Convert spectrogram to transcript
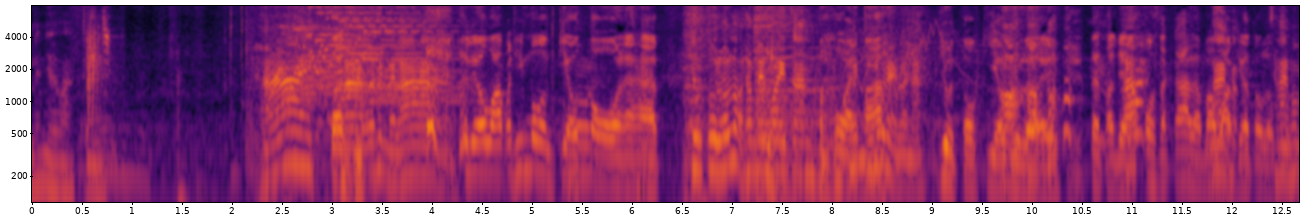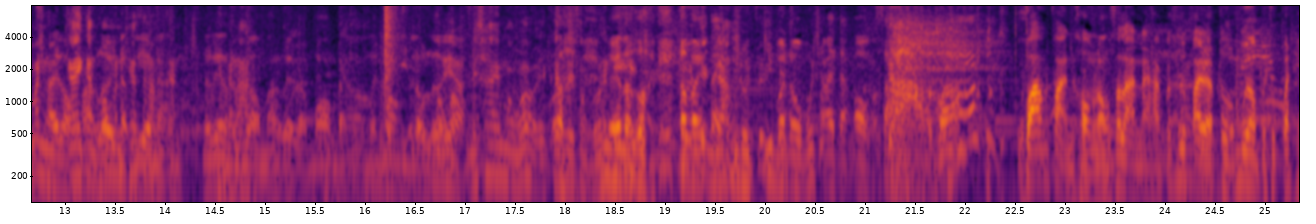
เล่นเยอะมากจริง ใช่ตอนมาแล้วเห็นไหมล่ะจะเรียกว่าวางไปที่เมืองเกียวโตนะครับ เกียวโตแล้วเหรอทำไมไวจังมาไวมากเอกี้อยู่ไหนแล้วนะ อยู่โตเกียวอยู่เลยอ๋อแต่ตอนเนี้ยอะโอซาก้าแล้วมาวางเกียวโตแล้วใช่เพราะมันผู้ชายหล่อใกล้กัมานกเลยเพราะมันนักแค่เรียนสลัอะบกัน นักเรียนเห็นไหมเขาล่ะหล่อมากเลยแล้วมองแบบเหมือนจะกินเราเลยอะไม่ใช่มองว่าก็เลยสองคนเออแล้วก็ทำไมแต่งชุดกิโมโนผู้ชายแต่ออกสาวว่าความฝันของน้องสลันนะครับก็คือไปแบบทุกเมืองไปทุกประเท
